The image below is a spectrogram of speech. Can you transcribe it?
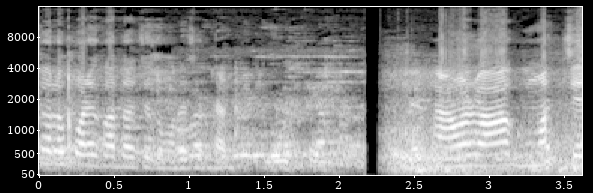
চলো পরে কথা হচ্ছে তোমাদের সাথে। আমার বাবা ঘুমাচ্ছে।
